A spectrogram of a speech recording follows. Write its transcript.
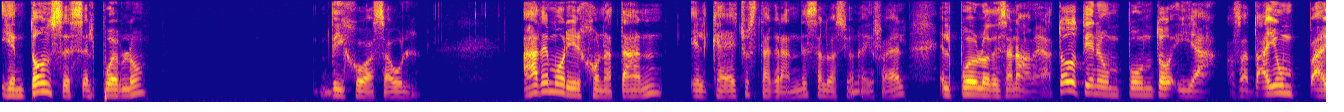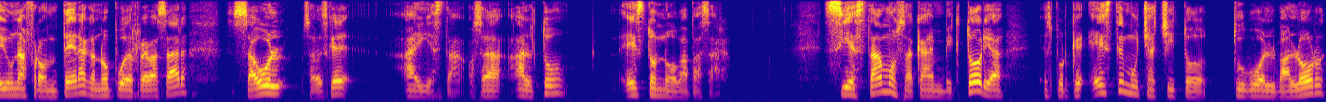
Y entonces el pueblo dijo a Saúl, ¿ha de morir Jonatán, el que ha hecho esta grande salvación a Israel? El pueblo dice, no, mira, todo tiene un punto y ya. O sea, hay, un, hay una frontera que no puedes rebasar. Saúl, ¿sabes qué? Ahí está. O sea, alto, esto no va a pasar. Si estamos acá en victoria, es porque este muchachito tuvo el valor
